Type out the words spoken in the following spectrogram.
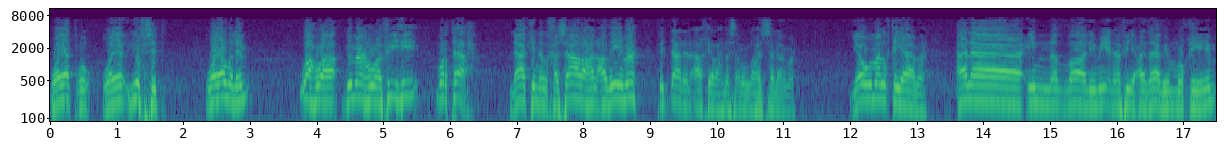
ويطغو ويفسد ويظلم وهو بما هو فيه مرتاح. لكن الخسارة العظيمة في الدار الآخرة نسأل الله السلامة. يوم القيامة ألا إن الظالمين في عذاب مقيم؟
